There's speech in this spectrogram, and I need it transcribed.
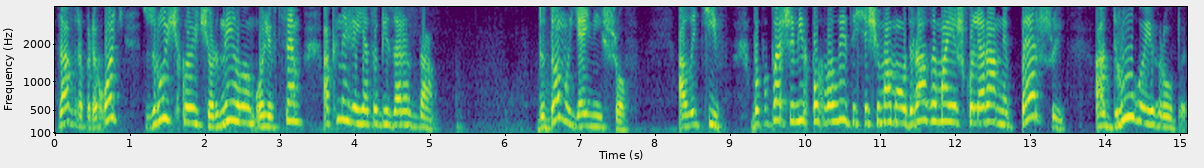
Завтра переходь з ручкою, чорнилом, олівцем, а книги я тобі зараз дам. Додому я й не йшов, а летів, бо, по-перше, міг похвалитися, що мама одразу має школяра не першої, А другої групи,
